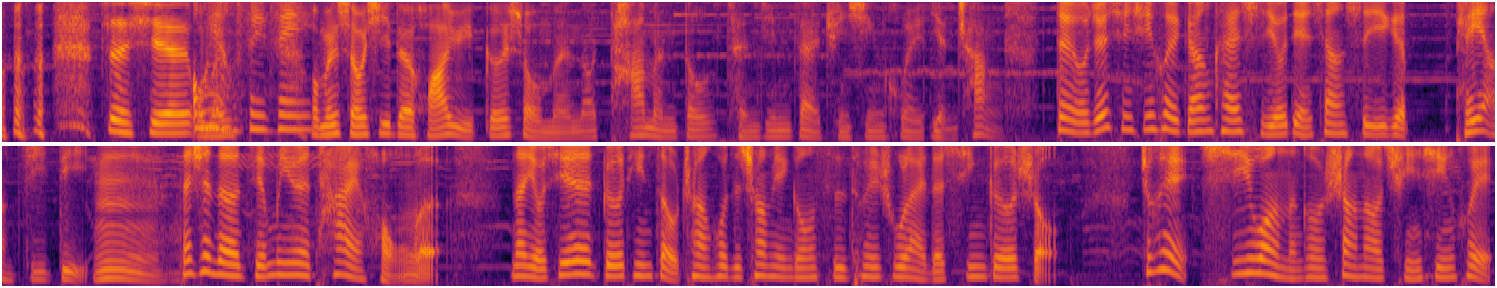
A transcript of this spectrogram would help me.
这些欧阳菲菲，我们熟悉的华语歌手们哦，他们都曾经在群星会演唱。对，我觉得群星会刚开始有点像是一个培养基地，嗯，但是呢，节目因为太红了，那有些歌厅走唱或者唱片公司推出来的新歌手，就会希望能够上到群星会，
